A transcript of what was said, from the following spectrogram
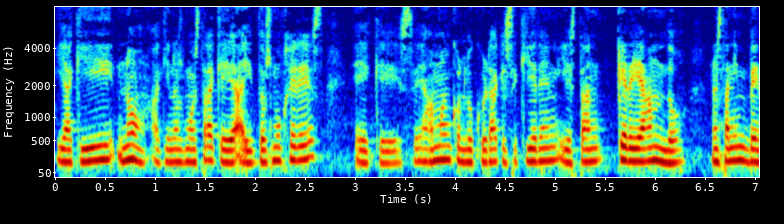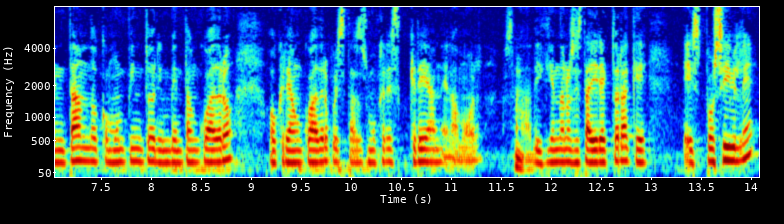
Y aquí no, aquí nos muestra que hay dos mujeres eh, que se aman con locura, que se quieren y están creando, no están inventando como un pintor inventa un cuadro o crea un cuadro, pues estas dos mujeres crean el amor. O sea, diciéndonos esta directora que es posible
